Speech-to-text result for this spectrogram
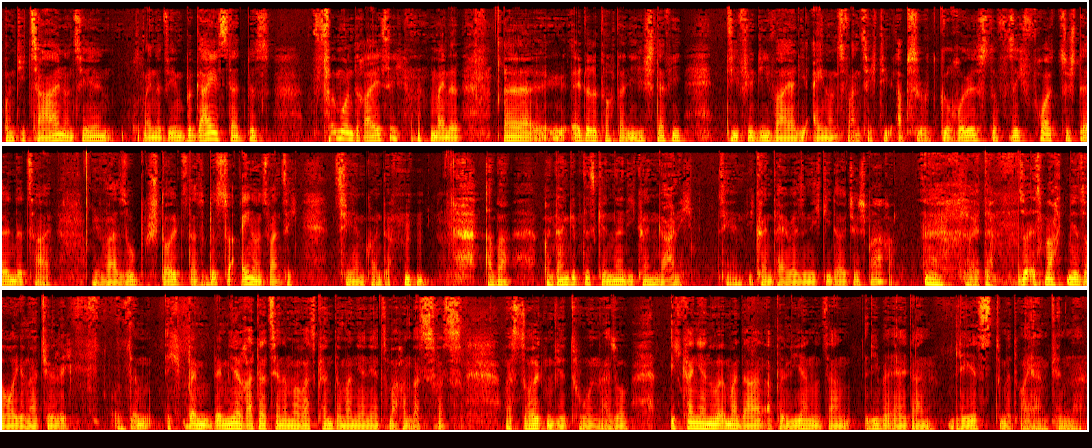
und die Zahlen und zählen meinetwegen begeistert bis 35. Meine äh, ältere Tochter, die Steffi, die für die war ja die 21 die absolut größte, sich vorzustellende Zahl. Ich war so stolz, dass sie bis zu 21 zählen konnte. Aber, und dann gibt es Kinder, die können gar nicht zählen. Die können teilweise nicht die deutsche Sprache. Ach, Leute. Also es macht mir Sorge natürlich. Und dann, ich, bei, bei mir rattert's ja immer, was könnte man ja jetzt machen? Was, was, was sollten wir tun? Also ich kann ja nur immer da appellieren und sagen, liebe Eltern, lest mit euren Kindern.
